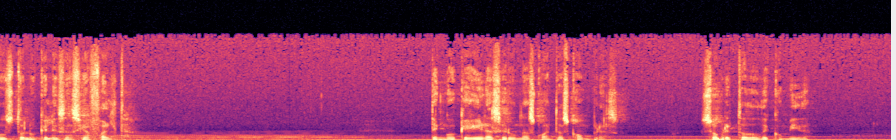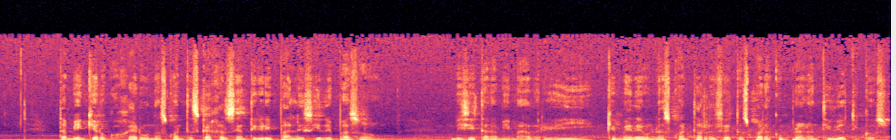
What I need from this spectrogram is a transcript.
justo lo que les hacía falta. Tengo que ir a hacer unas cuantas compras, sobre todo de comida. También quiero coger unas cuantas cajas de antigripales y de paso visitar a mi madre y que me dé unas cuantas recetas para comprar antibióticos.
